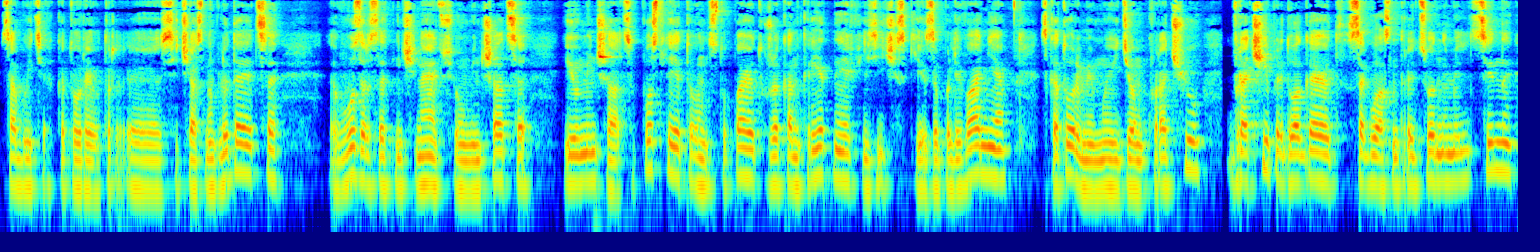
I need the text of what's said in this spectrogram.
событиях, которые вот, э, сейчас наблюдается, возраст начинает все уменьшаться и уменьшаться. После этого наступают уже конкретные физические заболевания, с которыми мы идем к врачу. Врачи предлагают, согласно традиционной медицины,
